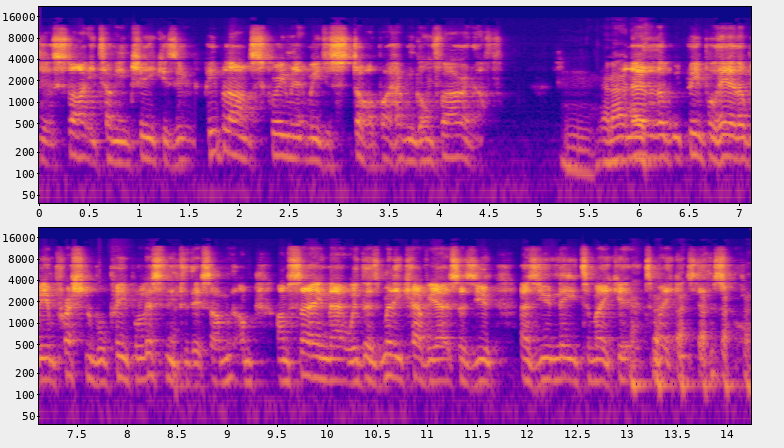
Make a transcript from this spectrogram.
you know, slightly tongue in cheek, is if people aren't screaming at me to stop, I haven't gone far enough. Mm. And I, I know that there'll be people here, there'll be impressionable people listening to this. I'm, I'm, I'm saying that with as many caveats as you as you need to make it to make it sensible.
